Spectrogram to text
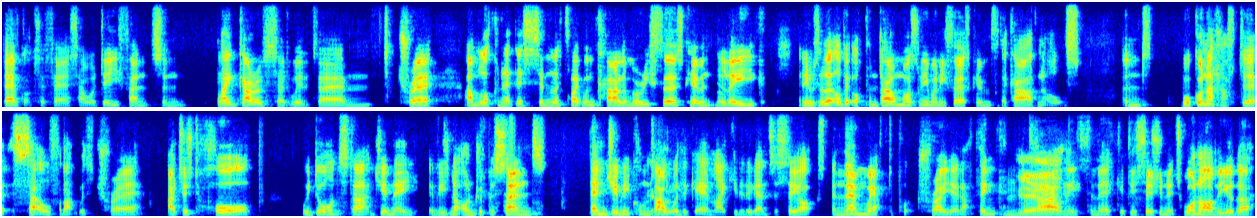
they've got to face our defense. And like Gareth said with um, Trey, I'm looking at this similar to like when Kyler Murray first came into the league, and he was a little bit up and down, wasn't he, when he first came for the Cardinals? And we're going to have to settle for that with Trey. I just hope we don't start Jimmy if he's not 100%. Then Jimmy comes out with a game like he did against the Seahawks, and then we have to put Trey in. I think mm. Yeah. Kyle needs to make a decision. It's one or the other.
